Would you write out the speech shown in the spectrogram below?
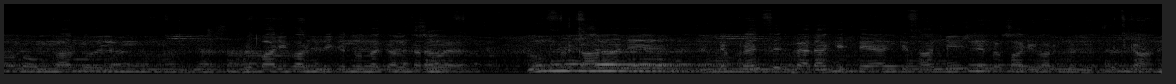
ਨਾਮ ਓਮਕਾਰ ਗੋਇਲ ਹੈ ਵਪਾਰੀ ਵਰਗ ਦੀ ਜਿੱਥੋਂ ਤੱਕ ਗੱਲ ਕਰਾਂ ਮੈਂ, ਸਰਕਾਰਾਂ ਨੇ ਡਿਫਰੈਂਸਿਸ ਪੈਦਾ ਕੀਤੇ ਆ ਕਿਸਾਨੀ ਤੇ ਵਪਾਰੀ ਵਰਗ ਵਿਚਕਾਰ।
